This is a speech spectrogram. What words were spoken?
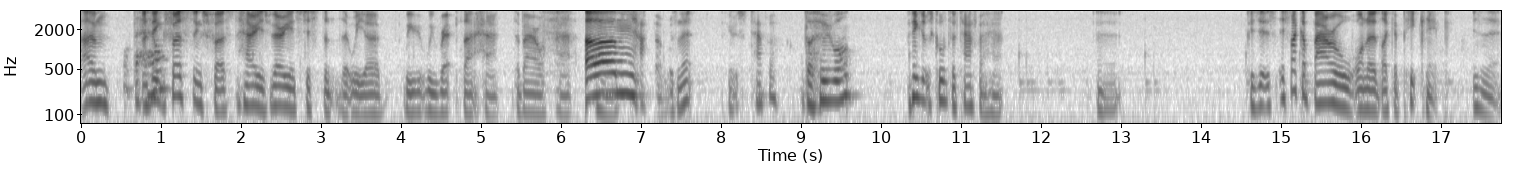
Um. What the I think first things first, Harry is very insistent that we uh we we rep that hat, the barrel hat. Um, Tapper, wasn't it? I think it was Tapper. the who what? I think it was called the Tapper hat. Because it's it's like a barrel on a like a picnic, isn't it?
